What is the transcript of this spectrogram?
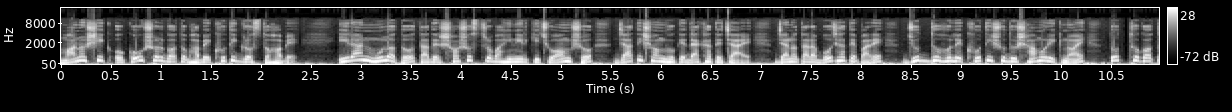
মানসিক ও কৌশলগতভাবে ক্ষতিগ্রস্ত হবে। ইরান মূলত তাদের সশস্ত্র বাহিনীর কিছু অংশ জাতিসংঘকে দেখাতে চায়, যেন তারা বোঝাতে পারে, যুদ্ধ হলে ক্ষতি শুধু সামরিক নয়, তথ্যগত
